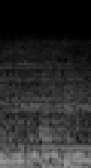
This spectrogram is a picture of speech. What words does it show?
Yeah.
